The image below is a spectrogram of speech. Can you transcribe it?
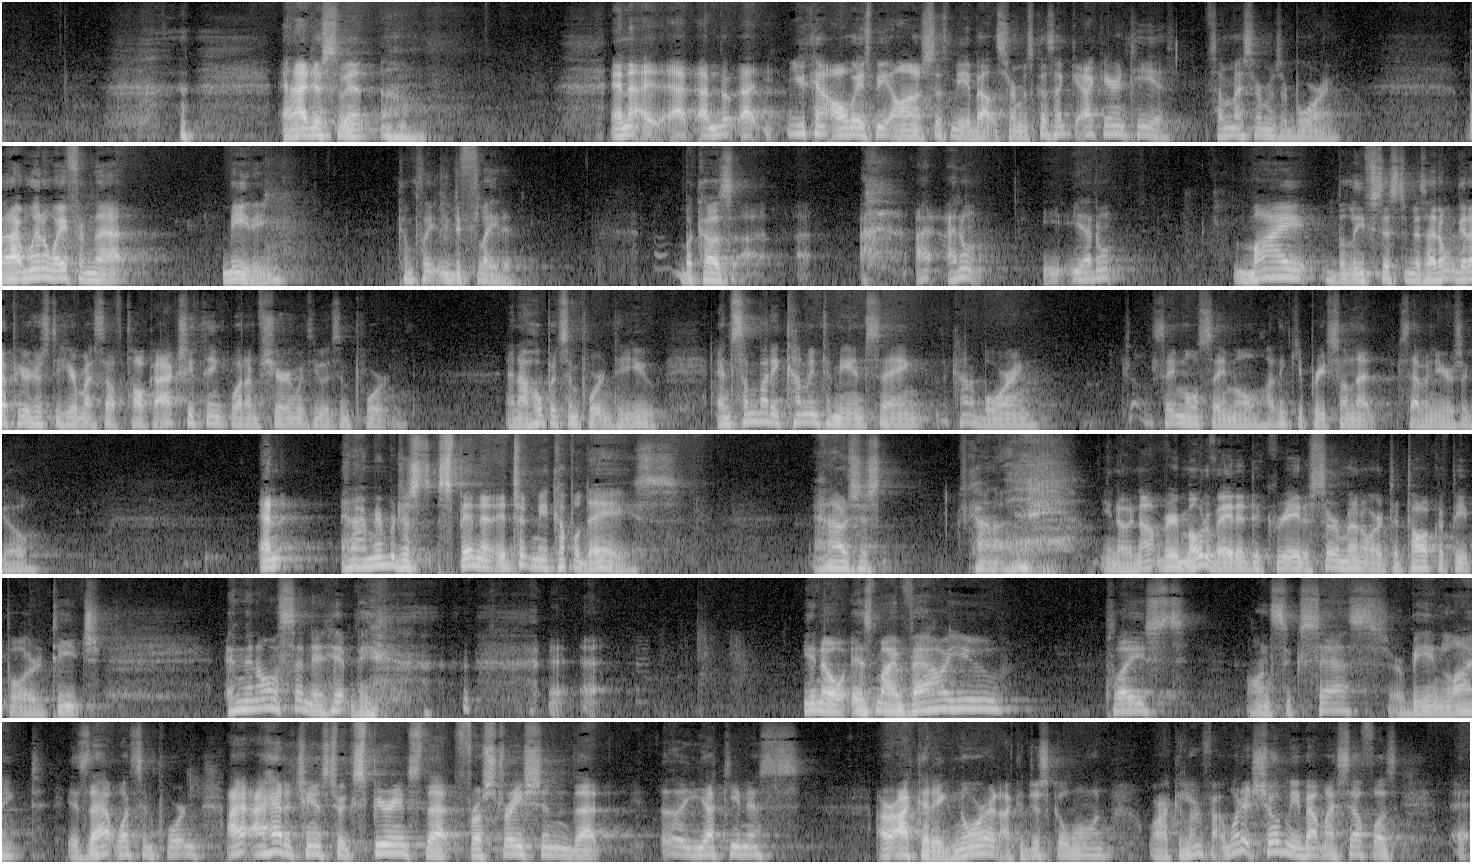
and I just went, oh. And I, I, I, you can always be honest with me about sermons because I, I guarantee you, some of my sermons are boring. But I went away from that meeting completely deflated because I, I, I don't, I don't, my belief system is I don't get up here just to hear myself talk. I actually think what I'm sharing with you is important. And I hope it's important to you. And somebody coming to me and saying, kind of boring, same old, same old. I think you preached on that seven years ago. And, and I remember just spending it, took me a couple days. And I was just kind of, you know, not very motivated to create a sermon or to talk with people or to teach. And then all of a sudden it hit me. you know, is my value placed on success or being liked? Is that what's important? I, I had a chance to experience that frustration, that uh, yuckiness, or I could ignore it, I could just go on, or I could learn from it. What it showed me about myself was uh,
